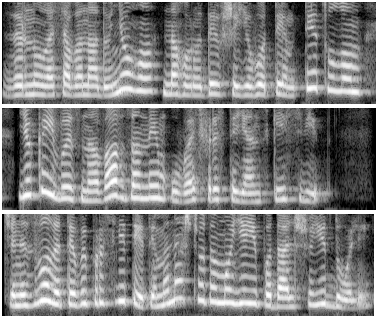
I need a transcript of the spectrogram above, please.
звернулася вона до нього, нагородивши його тим титулом, який визнавав за ним увесь християнський світ. Чи не зволите ви просвітити мене щодо моєї подальшої долі?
